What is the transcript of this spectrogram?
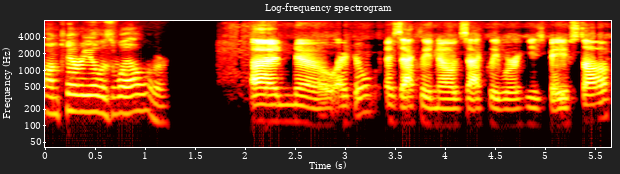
Ontario as well? Or Uh, no, I don't exactly know exactly where he's based off.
